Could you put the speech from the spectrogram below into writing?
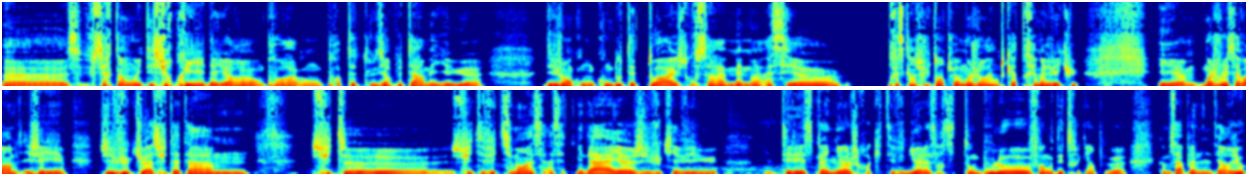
certains ont été surpris. D'ailleurs, on pourra on pourra peut-être le dire plus tard, mais il y a eu des gens qui ont, douté de toi et je trouve ça même assez presque insultant, tu vois. Moi, je l'aurais en tout cas très mal vécu. Et moi, je voulais savoir, j'ai j'ai vu que tu vois suite à ta hum, suite euh, suite effectivement à, cette médaille, euh, j'ai vu qu'il y avait eu une télé espagnole, je crois, qui était venue à la sortie de ton boulot, enfin ou des trucs un peu euh, comme ça, plein d'interviews.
